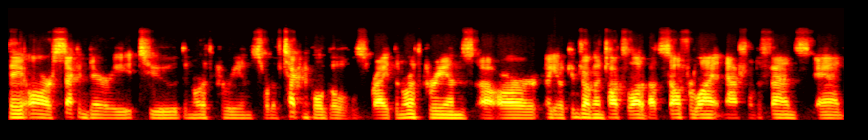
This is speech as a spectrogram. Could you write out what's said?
they are secondary to the North Korean sort of technical goals, right? The North Koreans uh, are, you know, Kim Jong un talks a lot about self reliant national defense and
